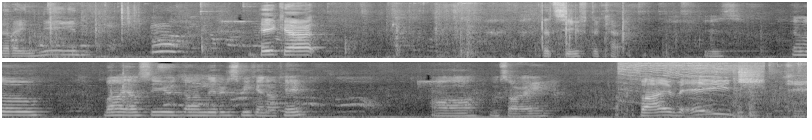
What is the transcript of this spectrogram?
that I need. Hey cat. Let's see if the cat is. Hello. Bye, I'll see you on later this weekend, okay? Aw, I'm sorry. 5H. Okay.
